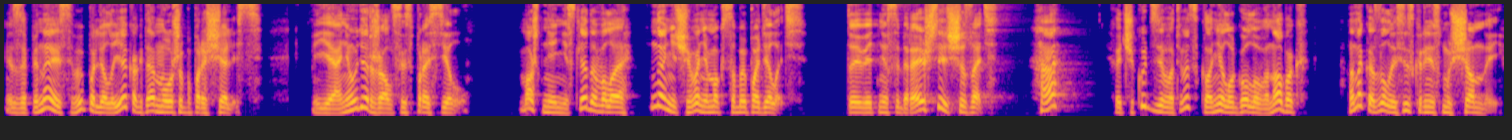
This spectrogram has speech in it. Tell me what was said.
Запинаясь, выпалил я, когда мы уже попрощались. Я не удержался и спросил. Может, мне не следовало, но ничего не мог с собой поделать. Ты ведь не собираешься исчезать? Ха? Хачикудзи в ответ склонила голову на бок. Она казалась искренне смущенной.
